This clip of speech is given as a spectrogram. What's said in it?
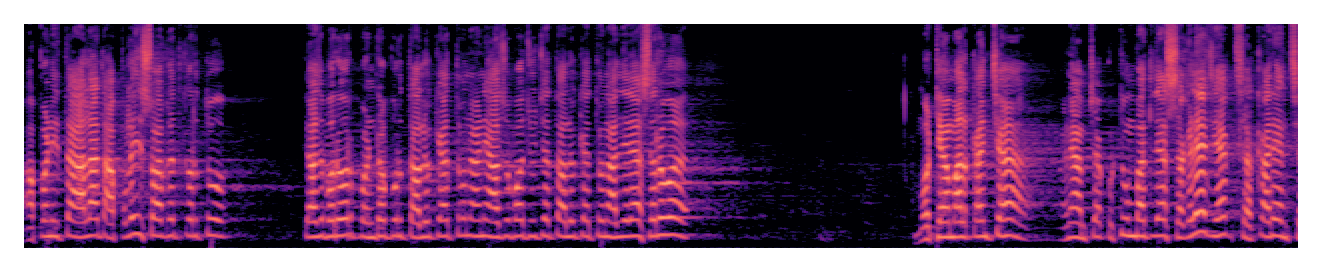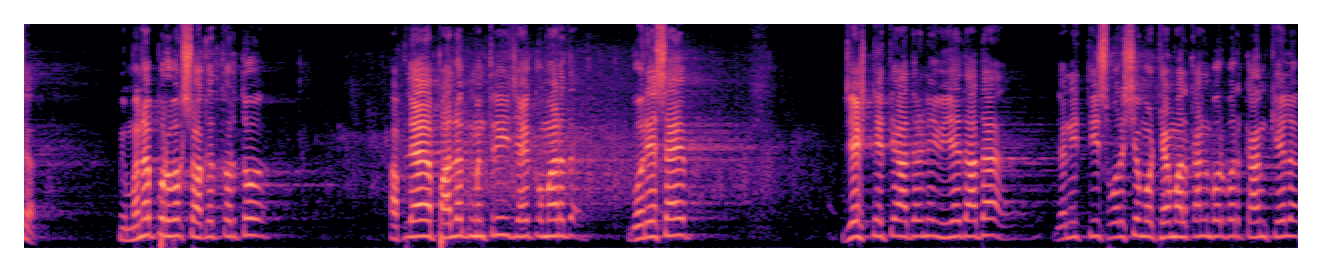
आपण इथं आलात आपलंही स्वागत करतो. त्याचबरोबर पंढरपूर तालुक्यातून आणि आजूबाजूच्या तालुक्यातून आलेल्या सर्व मोठ्या मालकांच्या आणि आमच्या कुटुंबातल्या सगळ्याच ह्या सहकाऱ्यांचं मी मनपूर्वक स्वागत करतो. आपल्या पालकमंत्री जयकुमार गोरेसाहेब ज्येष्ठ नेते आदरणीय विजयदादा यांनी तीस वर्ष मोठ्या मालकांबरोबर काम केलं.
